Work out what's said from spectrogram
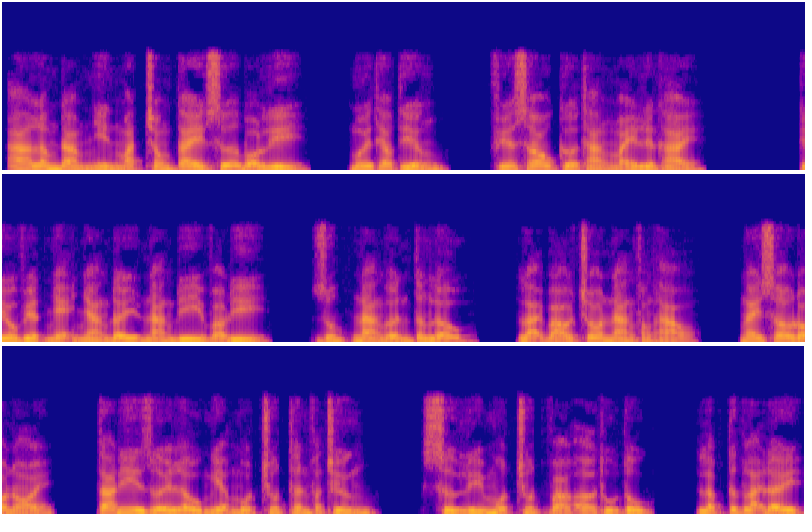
A Lâm Đàm nhìn mắt trong tay sữa bò ly, mới theo tiếng, phía sau cửa thang máy liền khai. Tiểu Việt nhẹ nhàng đẩy nàng đi vào đi, giúp nàng ấn tầng lầu, lại báo cho nàng phòng hào, ngay sau đó nói, ta đi dưới lầu nghiệm một chút thân phận chứng, xử lý một chút vào ở thủ tục, lập tức lại đây.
